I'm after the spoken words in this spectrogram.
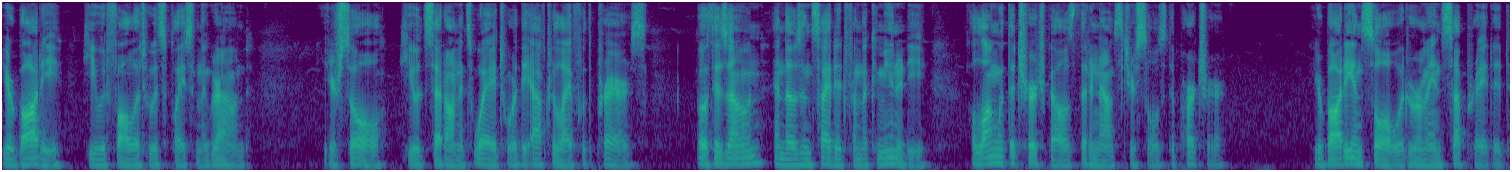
Your body, he would follow to its place in the ground. Your soul, he would set on its way toward the afterlife with prayers, both his own and those incited from the community, along with the church bells that announced your soul's departure. Your body and soul would remain separated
